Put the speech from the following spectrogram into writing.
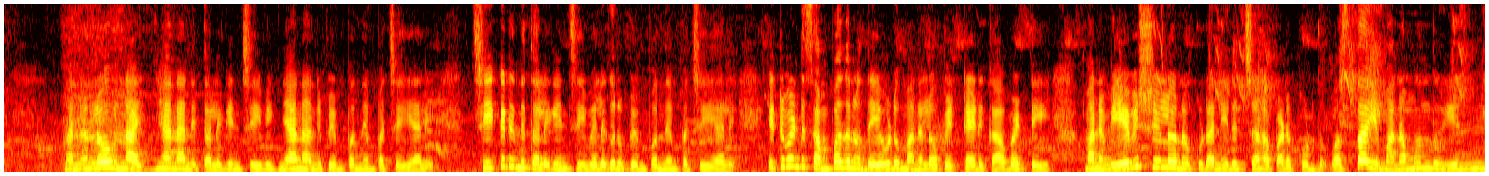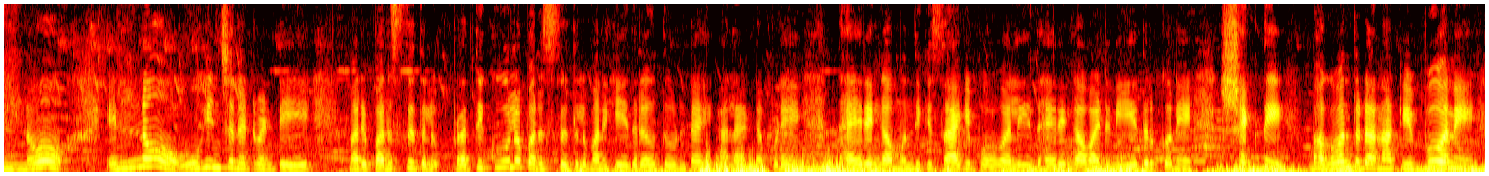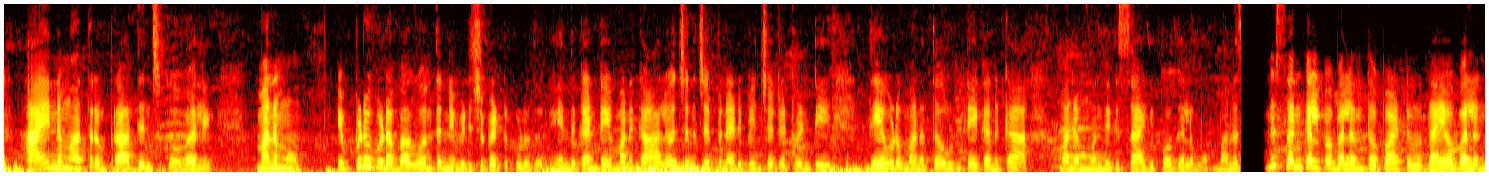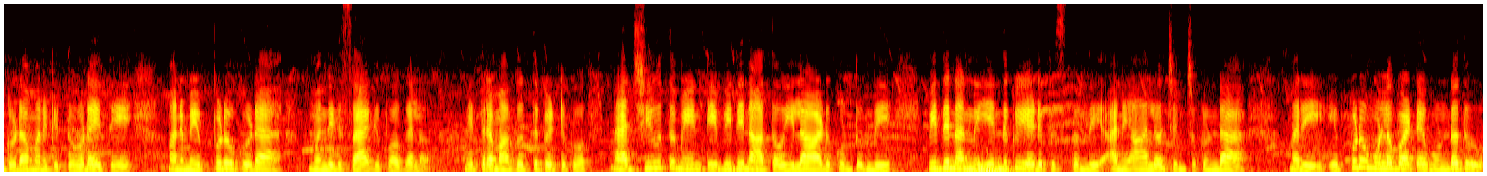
మనలో ఉన్న అజ్ఞానాన్ని తొలగించి విజ్ఞానాన్ని పెంపొందింప చేయాలి. చీకటిని తొలగించి వెలుగును పెంపొందింప చేయాలి. ఇటువంటి సంపదను దేవుడు మనలో పెట్టాడు కాబట్టి మనం ఏ విషయంలోనూ కూడా నిరుత్సాహపడకూడదు. వస్తాయి మన ముందు ఎన్నో ఎన్నో ఊహించినటువంటి మరి పరిస్థితులు ప్రతికూల పరిస్థితులు మనకి ఎదురవుతూ ఉంటాయి. అలాంటప్పుడే ధైర్యంగా ముందుకు సాగిపోవాలి. ధైర్యంగా వాటిని ఎదుర్కొనే శక్తి భగవంతుడా నాకు ఇవ్వు అని ఆయన్ని మాత్రం ప్రార్థించుకోవాలి. మనము ఎప్పుడూ కూడా భగవంతుని విడిచిపెట్టకూడదు. ఎందుకంటే మనకి ఆలోచన చెప్పి నడిపించేటటువంటి దేవుడు మనతో ఉంటే కనుక మనం ముందుకు సాగిపోగలము. మన సంకల్ప బలంతో పాటు దైవబలం కూడా మనకి తోడైతే మనం ఎప్పుడూ కూడా ముందుకు సాగిపోగలం. మిత్రమా గుర్తుపెట్టుకో నా జీవితం ఏంటి? విధి నాతో ఇలా ఆడుకుంటుంది. విధి నన్ను ఎందుకు ఏడిపిస్తుంది అని ఆలోచించకుండా మరి ఎప్పుడూ ముళ్ళబాటే ఉండదు.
